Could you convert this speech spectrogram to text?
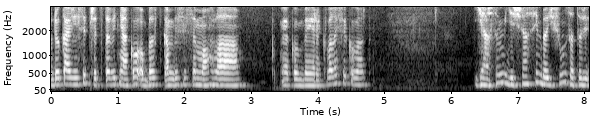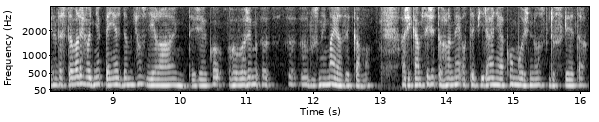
Dokážeš si představit nějakou oblast, kam by si se mohla jakoby rekvalifikovat? Já jsem vděčná svým rodičům za to, že investovali hodně peněz do mého vzdělání, takže jako hovořím uh, uh, různýma jazykama. A říkám si, že tohle mi otevírá nějakou možnost do světa.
